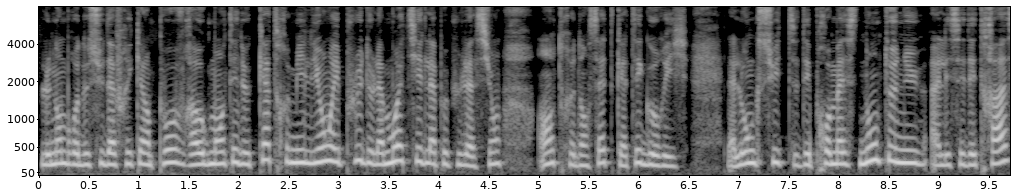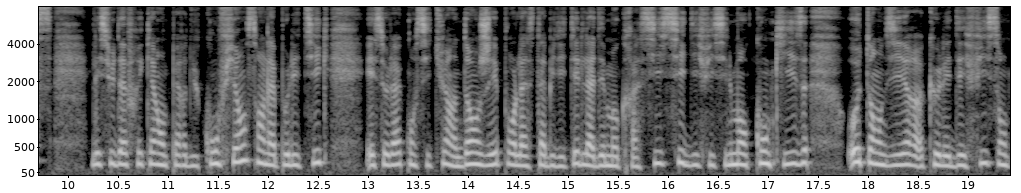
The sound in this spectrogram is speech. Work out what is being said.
le nombre de Sud-Africains pauvres a augmenté de 4 millions et plus de la moitié de la population entre dans cette catégorie. La longue suite des promesses non tenues a laissé des traces. Les Sud-Africains ont perdu confiance en la politique et cela constitue un danger pour la stabilité de la démocratie si difficilement conquise. Autant dire que les défis sont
